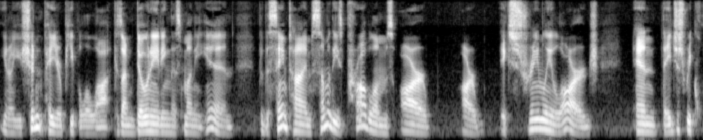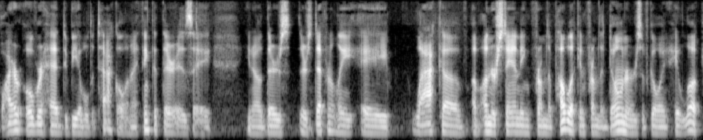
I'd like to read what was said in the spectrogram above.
you know, you shouldn't pay your people a lot because I'm donating this money in. But at the same time, some of these problems are are extremely large and they just require overhead to be able to tackle. And I think that there is a, you know, there's there's definitely a lack of of understanding from the public and from the donors of going, hey, look,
